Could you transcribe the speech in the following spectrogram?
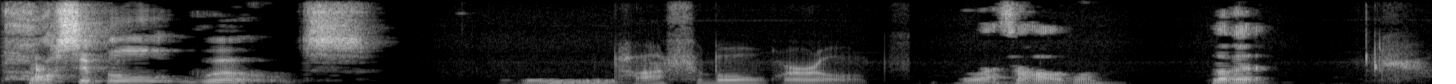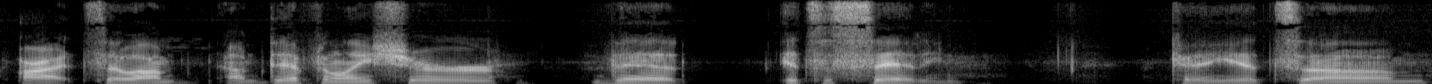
Possible Worlds. Ooh, Possible worlds. Well, that's a hard one. Love it. All right, so I'm I'm definitely sure that it's a setting. Okay, it's um,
